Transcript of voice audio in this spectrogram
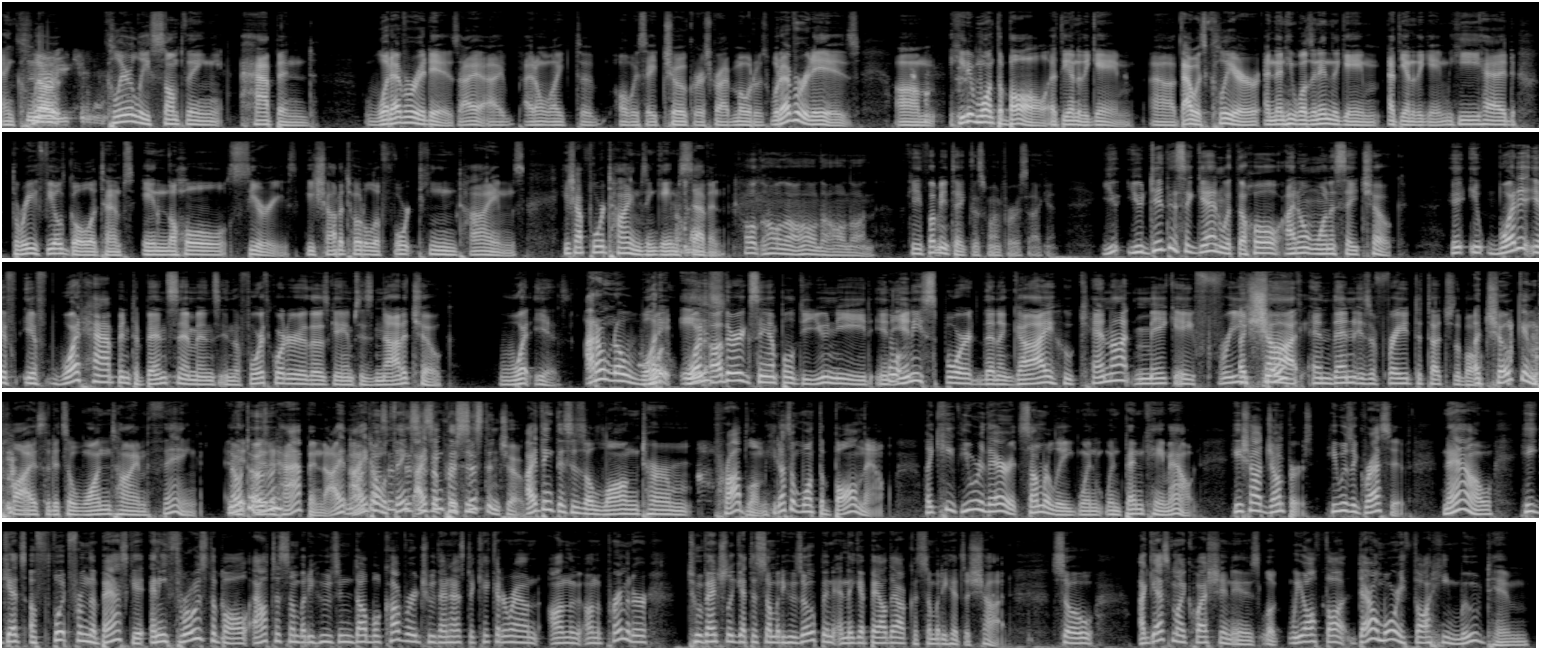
And clear, No, you can't. clearly something happened, whatever it is. I, I, I don't like to always say choke or ascribe motives. Whatever it is, um, he didn't want the ball at the end of the game. Uh, that was clear. And then he wasn't in the game at the end of the game. He had three field goal attempts in the whole series. He shot a total of 14 times. He shot four times in game seven. Hold, hold on, hold on, hold on. Keith, let me take this one for a second. You you did this again with the whole I don't want to say choke. It, it, what if if what happened to Ben Simmons in the fourth quarter of those games is not a choke? What is? I don't know what, what it is. What other example do you need in Well- any sport than a guy who cannot make a free A shot choke- and then is afraid to touch the ball? A choke implies that it's a one-time thing. No, it that doesn't. happened. I, No, I don't doesn't. think. this I is think a this is. persistent choke. I think this is a long-term problem. He doesn't want the ball now. Like Keith, you were there at summer league when when Ben came out. He shot jumpers. He was aggressive. Now he gets a foot from the basket and he throws the ball out to somebody who's in double coverage, who then has to kick it around on the on the perimeter to eventually get to somebody who's open, and they get bailed out because somebody hits a shot. So I guess my question is: Look, we all thought Daryl Morey thought he moved him,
